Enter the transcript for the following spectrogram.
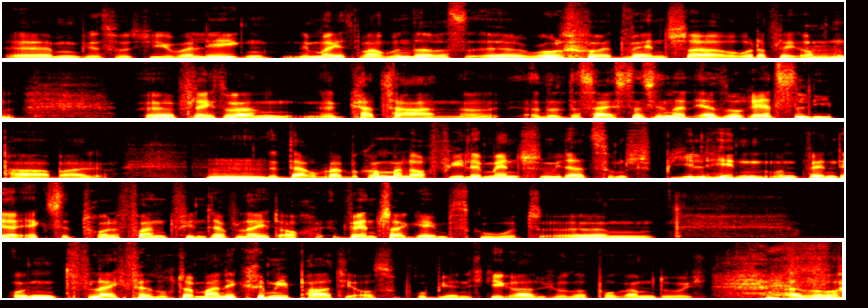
ähm, jetzt muss ich überlegen, nehmen wir jetzt mal unseres äh, Roll for Adventure oder vielleicht auch mhm. ein äh, vielleicht sogar ein Katan. Ne? Also das heißt, das sind dann eher so Rätselliebhaber. Hm. Darüber bekommt man auch viele Menschen wieder zum Spiel hin. Und wenn der Exit toll fand, findet er vielleicht auch Adventure Games gut. Ähm, und vielleicht versucht er mal eine Krimi-Party auszuprobieren. Ich gehe gerade durch unser Programm durch. Also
